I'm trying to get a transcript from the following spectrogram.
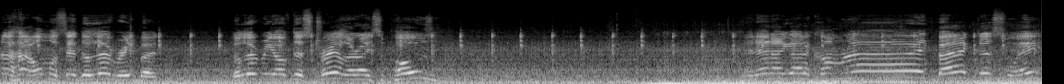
uh, I almost said delivery, but delivery of this trailer, I suppose. And then I gotta come right back this way.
